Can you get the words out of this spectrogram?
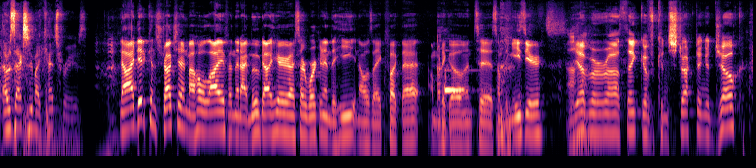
That was actually my catchphrase. No, I did construction my whole life, and then I moved out here. I started working in the heat, and I was like, "Fuck that! I'm gonna go into something easier." You ever uh, think of constructing a joke?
